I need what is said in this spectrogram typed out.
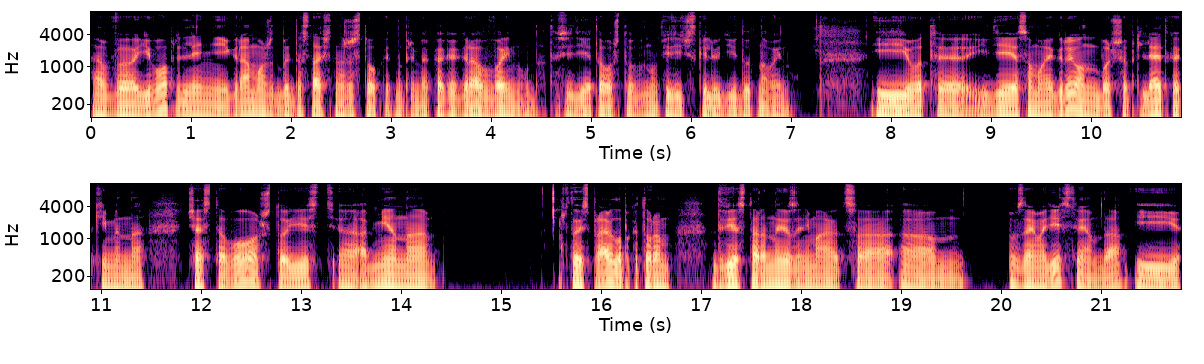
в его определении игра может быть достаточно жестокой, например, как игра в войну, да, то есть идея того, что ну, физически люди идут на войну. И вот э, идея самой игры он больше определяет как именно часть того, что есть э, обмена что есть правила, по которым две стороны занимаются э, взаимодействием, да, и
